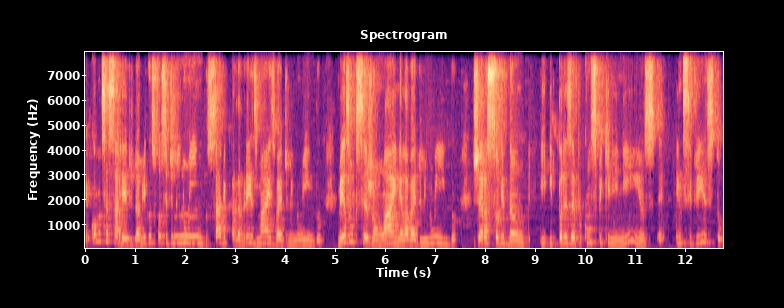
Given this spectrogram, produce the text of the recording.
É como se essa rede de amigos fosse diminuindo, sabe? Cada vez mais vai diminuindo. Mesmo que seja online, ela vai diminuindo. Gera solidão. E, e por exemplo, com os pequenininhos, é, tem se visto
